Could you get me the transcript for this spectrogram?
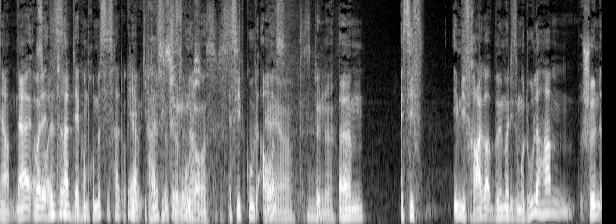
Ja, na, aber das ist halt, der Kompromiss ist halt, okay, Ja. ich ja, möchte sieht es schon gut aus. Es sieht gut ja, aus. ja, das Dünne. Ähm, ist die, eben die Frage, ob man diese Module haben. Schön, äh,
